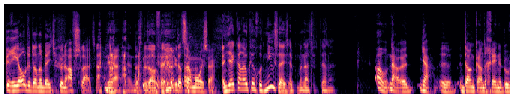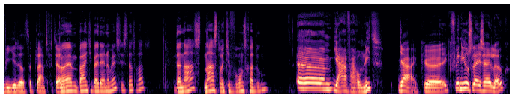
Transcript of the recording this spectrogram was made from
periode dan een beetje kunnen afsluiten. Ja, en dat we dan verder kunnen. Dat zou mooi zijn. En jij kan ook heel goed nieuws lezen, heb ik me laten vertellen. Oh, nou ja, dank aan degene door wie je dat hebt laten vertellen. Maar een baantje bij de NOS, is dat wat? Daarnaast? Naast wat je voor ons gaat doen? Ehm, ja, waarom niet? Ja, ik, ik vind nieuwslezen heel leuk.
